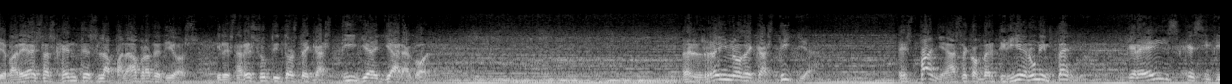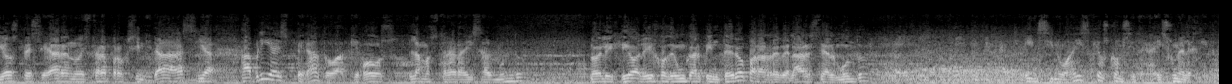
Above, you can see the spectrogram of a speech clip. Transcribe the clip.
Llevaré a esas gentes la palabra de Dios y les haré súbditos de Castilla y Aragón. El reino de Castilla. España se convertiría en un imperio. ¿Creéis que si Dios deseara nuestra proximidad a Asia, habría esperado a que vos la mostrarais al mundo? ¿No eligió al hijo de un carpintero para revelarse al mundo? Insinuáis que os consideráis un elegido.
